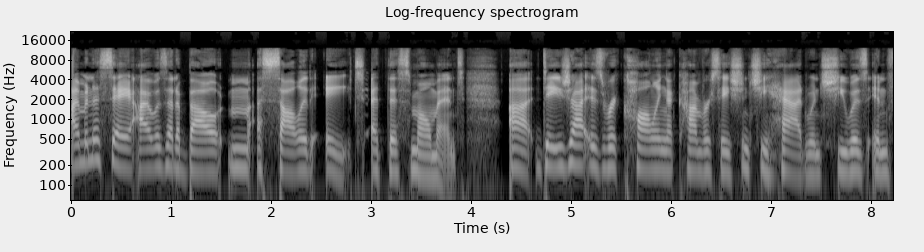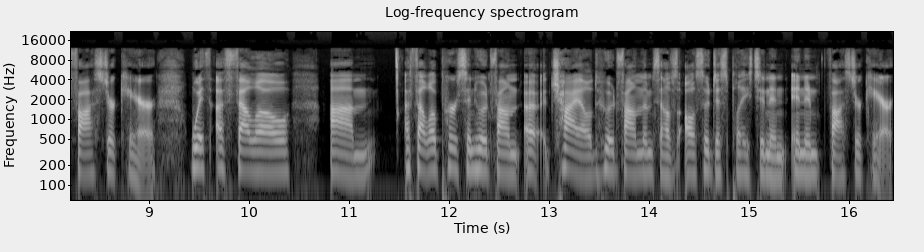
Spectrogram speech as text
I'm going to say I was at about mm, a solid eight at this moment. Uh, Deja is recalling a conversation she had when she was in foster care with a fellow. Um, a fellow person who had found a child who had found themselves also displaced and in, and in foster care.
